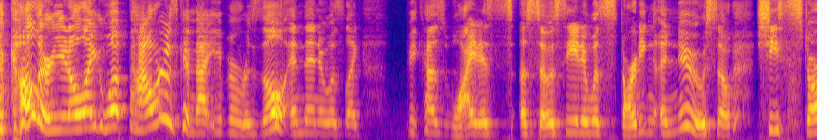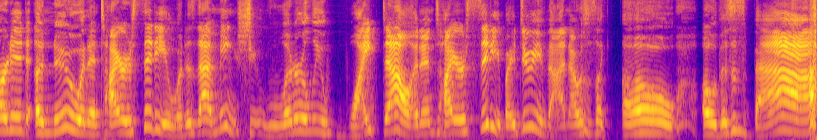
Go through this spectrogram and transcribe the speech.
a color? You know, like, what powers can that even result? And then it was like, because white is associated with starting anew. So she started anew an entire city. What does that mean? She literally wiped out an entire city by doing that. And I was just like, oh, oh, this is bad.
